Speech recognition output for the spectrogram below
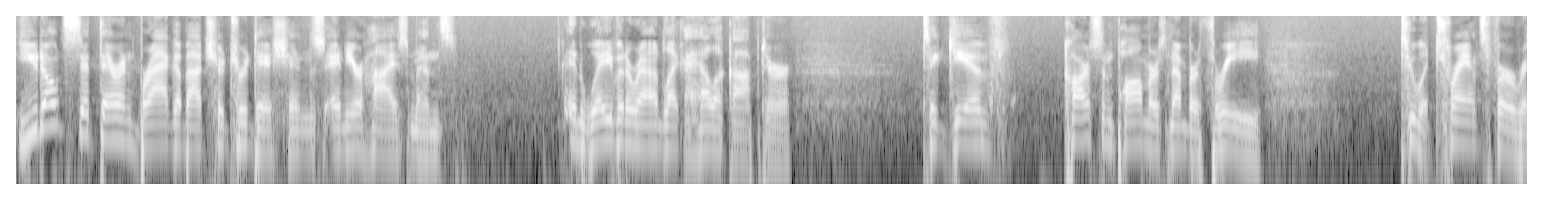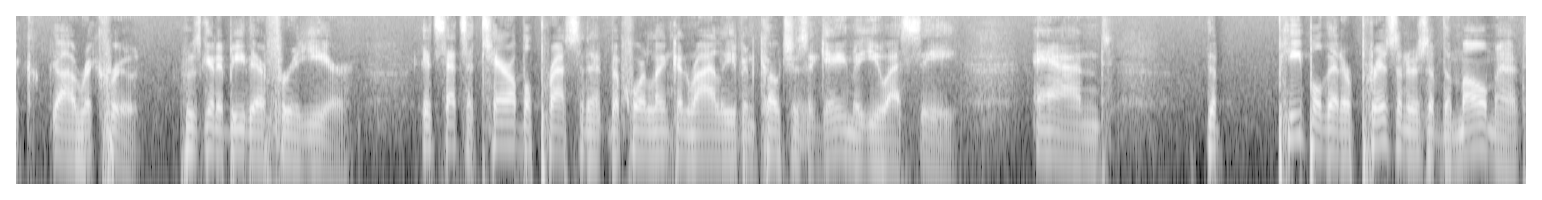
You don't sit there and brag about your traditions and your Heisman's and wave it around like a helicopter to give Carson Palmer's number three to a transfer rec- uh, recruit who's going to be there for a year. It sets a terrible precedent before Lincoln Riley even coaches a game at USC. And the people that are prisoners of the moment,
